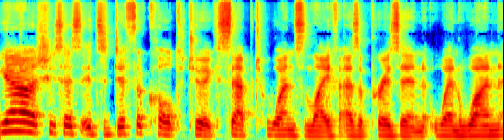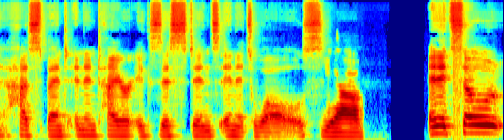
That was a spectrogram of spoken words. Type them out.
yeah, she says it's difficult to accept one's life as a prison when one has spent an entire existence in its walls. Yeah. And it's so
